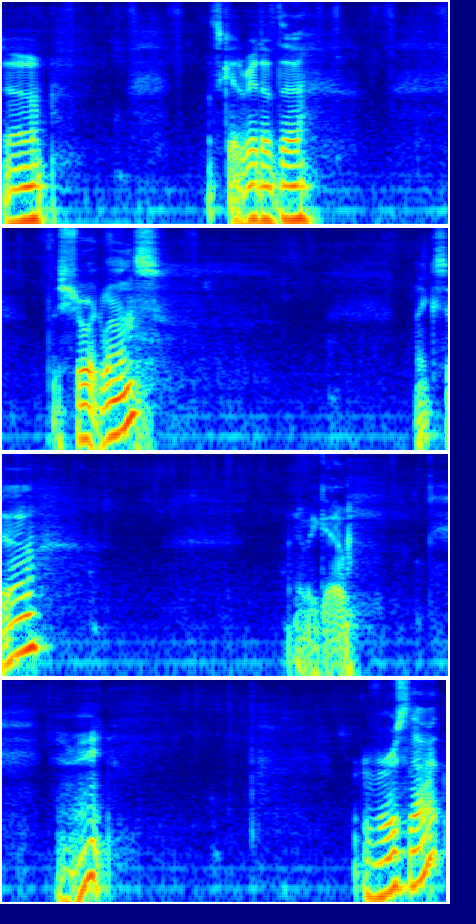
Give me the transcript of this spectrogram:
So let's get rid of the the short ones like so. There we go. All right. Reverse that.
